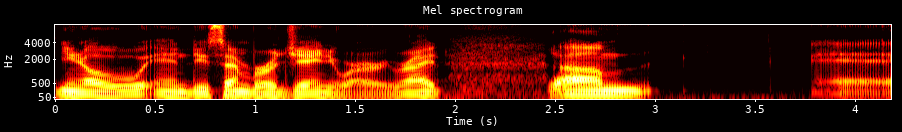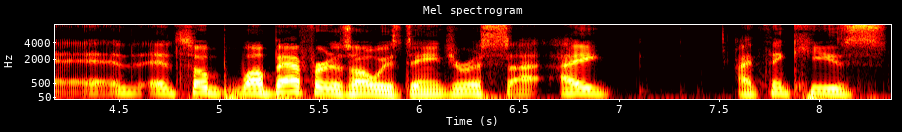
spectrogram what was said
you know, in December or January, right? Um, and, and so while Baffert is always dangerous, I I, I think he's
